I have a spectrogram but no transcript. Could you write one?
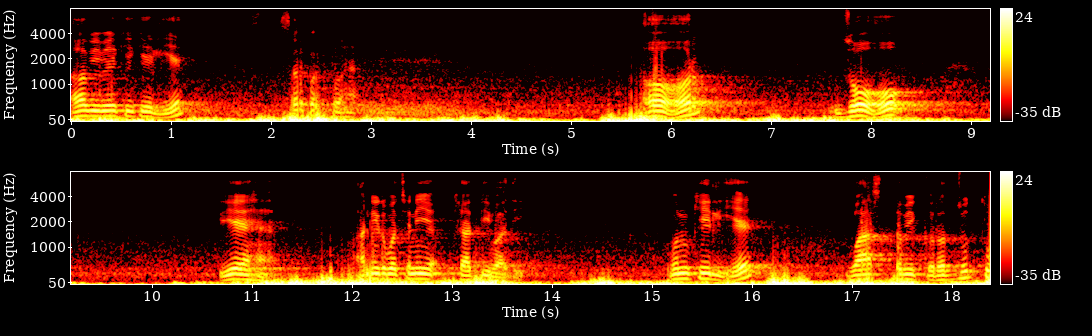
अविवेकी के लिए सर्पत्व है। और जो ये हैं, अनिर्वचनीय ख्यातिवादी, उनके लिए वास्तविक रज्जुत्व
